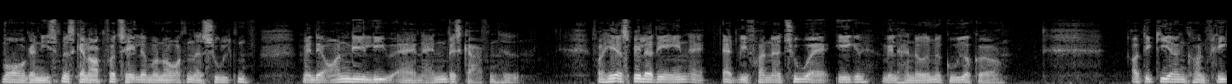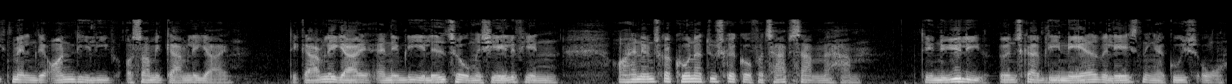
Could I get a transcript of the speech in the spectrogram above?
Vor organisme skal nok fortælle, hvornår den er sulten, men det åndelige liv er en anden beskaffenhed. For her spiller det ind, at vi fra natur af ikke vil have noget med Gud at gøre. Og det giver en konflikt mellem det åndelige liv og så mit gamle jeg. Det gamle jeg er nemlig i ledtog med sjælefjenden, og han ønsker kun, at du skal gå for tabt sammen med ham. Det nye liv ønsker at blive næret ved læsning af Guds ord,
